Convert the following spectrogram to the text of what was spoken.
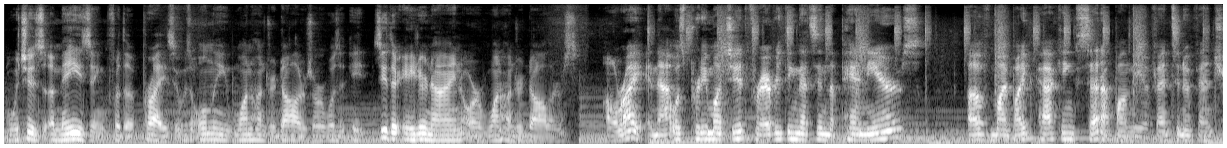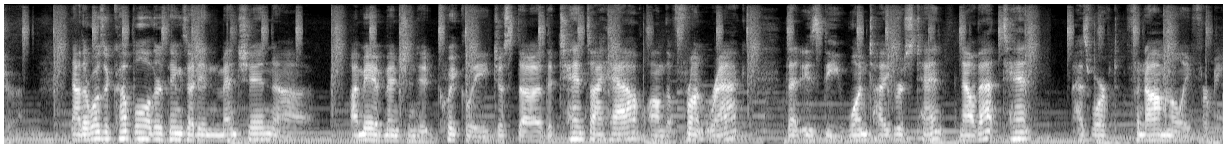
which is amazing for the price. It was only $100, or was it eight? It's either 8 or 9 or $100. All right, and that was pretty much it for everything that's in the panniers of my bike packing setup on the Aventon Adventure. Now there was a couple other things I didn't mention. Uh, I may have mentioned it quickly, just uh, the tent I have on the front rack, that is the OneTigris tent. Now that tent has worked phenomenally for me.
